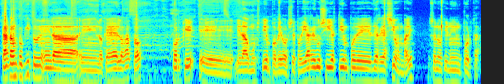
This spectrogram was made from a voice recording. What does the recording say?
Tarda un poquito en, lo que es los datos porque eh, le he dado mucho tiempo, pero se podía reducir el tiempo de, reacción, ¿vale? Eso no, no importa.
